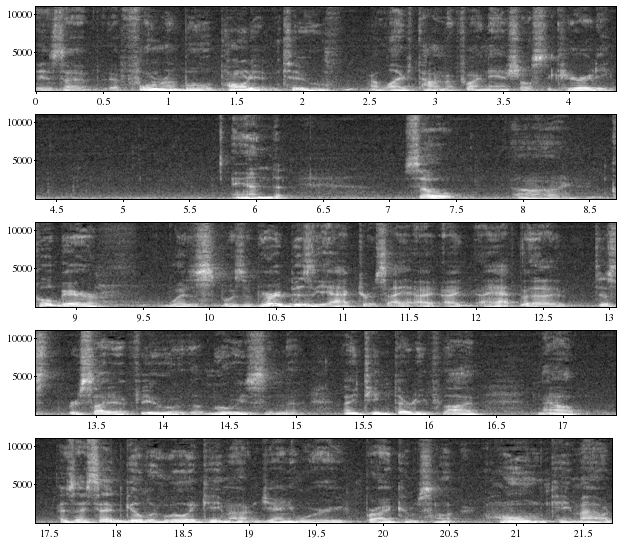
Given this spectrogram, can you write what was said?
is a, a, formidable opponent to a lifetime of financial security. And so uh, Colbert was was a very busy actress. I, I, I have to just recite a few of the movies in the 1935. Now, as I said, Gilded Lily came out in January. Bride Comes Home came out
